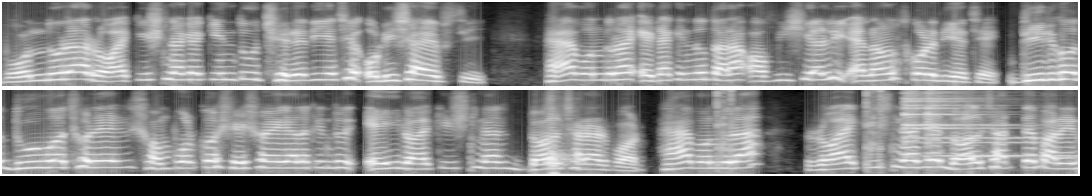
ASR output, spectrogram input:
বন্ধুরা, রয় কৃষ্ণাকে কিন্তু ছেড়ে দিয়েছে ওডিশা এফসি হ্যাঁ বন্ধুরা, এটা কিন্তু তারা অফিসিয়ালি অ্যানাউন্স করে দিয়েছে। দীর্ঘ দু বছরের সম্পর্ক শেষ হয়ে গেল কিন্তু এই রয় কৃষ্ণার দল ছাড়ার পর। হ্যাঁ বন্ধুরা, রয় কৃষ্ণা যে দল ছাড়তে পারেন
